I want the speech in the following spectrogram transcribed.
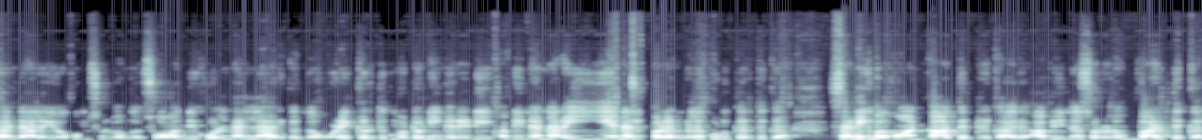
சண்டால யோகம் சொல்லுவாங்க. சோ அந்த ஹோல் நல்லா இருக்குங்க. உழைக்கிறதுக்கு மட்டும் நீங்க ரெடி அப்படின்னா நிறைய நல்பலன்களை கொடுக்கறதுக்கு சனி பகவான் காத்துட்டு இருக்காரு அப்படின்னு தான் சொல்லணும். வாழ்த்துக்கள்.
